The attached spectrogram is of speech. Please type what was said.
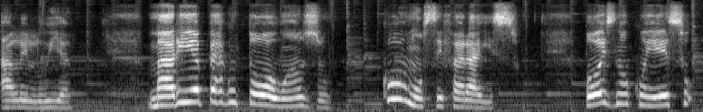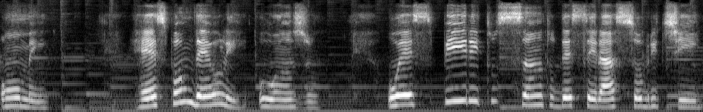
Aleluia. Maria perguntou ao anjo: Como se fará isso? Pois não conheço homem. Respondeu-lhe o anjo: O Espírito Santo descerá sobre ti,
